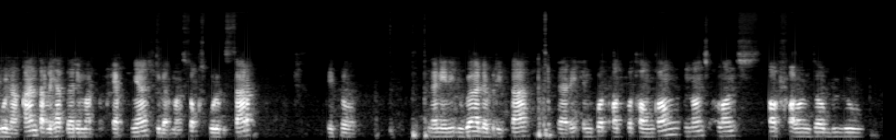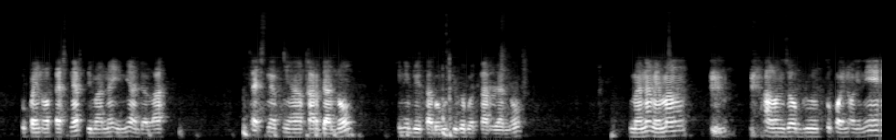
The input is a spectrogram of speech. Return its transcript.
digunakan terlihat dari market cap-nya sudah masuk 10 besar itu. Dan ini juga ada berita dari input output Hong Kong launch launch of Alonzo Blue 2.0 testnet di mana ini adalah testnetnya Cardano. Ini berita bagus juga buat Cardano. Di mana memang Alonzo Blue 2.0 ini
